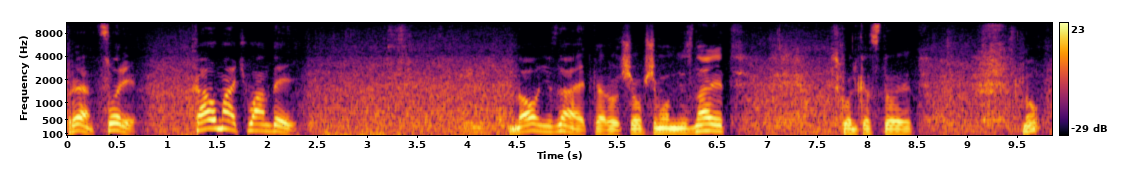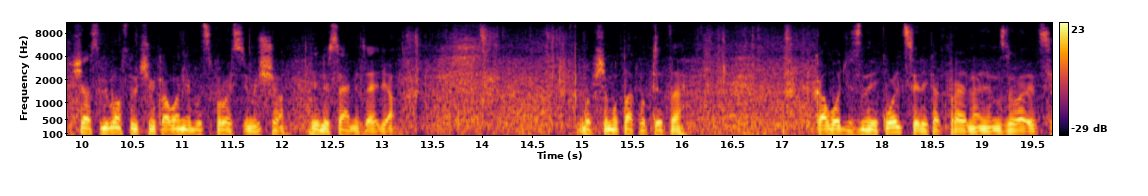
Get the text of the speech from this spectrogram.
friend, sorry. How much one day? Но он не знает, короче. В общем, он не знает, сколько стоит. Ну, сейчас в любом случае у кого-нибудь спросим еще. Или сами зайдем. В общем, вот так вот это колодезные кольца, или как правильно они называются.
